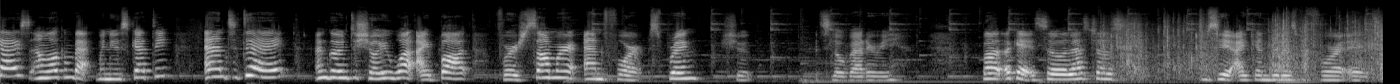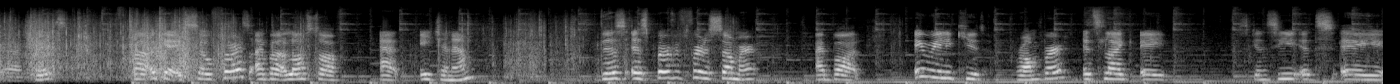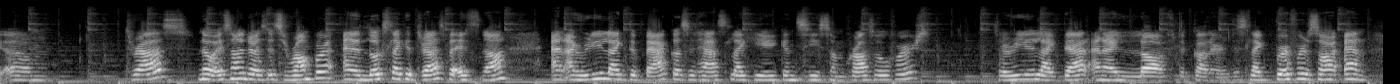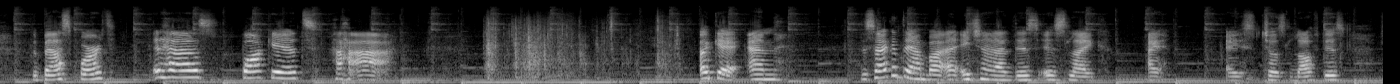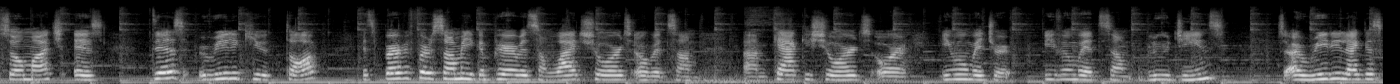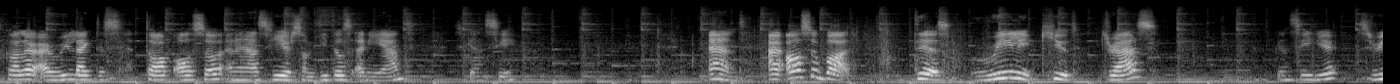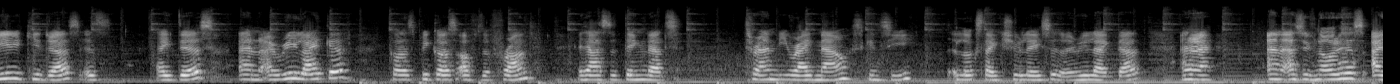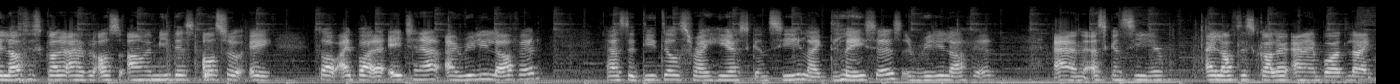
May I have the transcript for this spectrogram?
guys and welcome back. My name is Cathy and today I'm going to show you what I bought for summer and for spring. Shoot, it's low battery. But okay, so let's just see. I can do this before it uh, quits. But okay, so first I bought a lot of stuff at H&M. This is perfect for the summer. I bought a really cute romper. It's like a, as you can see, it's a um, dress. No, it's not a dress, it's a romper and it looks like a dress, but it's not. And I really like the back because it has like here you can see some crossovers. So I really like that and I love the color. It's like perfect and the best part, it has pockets. Haha. okay, and the second thing I bought at H&M this is like I I just love this so much is this really cute top it's perfect for the summer. You can pair it with some white shorts or with some um, khaki shorts or even with your even with some blue jeans. So I really like this color. I really like this top also and it has here some details at the end as you can see. And I also bought this really cute dress. You can see here. It's really cute dress. It's like this and I really like it because because of the front it has the thing that's trendy right now, as you can see. It looks like shoelaces, I really like that. And I, and as you've noticed, I love this color. I have it also um, on with me. This also a top I bought at H&M. I really love it. it. Has the details right here, as you can see, like the laces. I really love it. And as you can see here, I love this color and I bought like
